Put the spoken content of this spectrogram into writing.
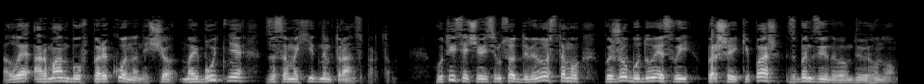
Але Арман був переконаний, що майбутнє за самохідним транспортом. У 1890-му Peugeot будує свій перший екіпаж з бензиновим двигуном.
